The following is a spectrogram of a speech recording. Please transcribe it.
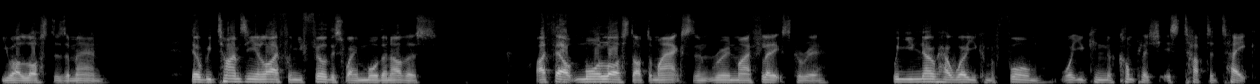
you are lost as a man. There'll be times in your life when you feel this way more than others. I felt more lost after my accident ruined my athletics career. When you know how well you can perform, what you can accomplish is tough to take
